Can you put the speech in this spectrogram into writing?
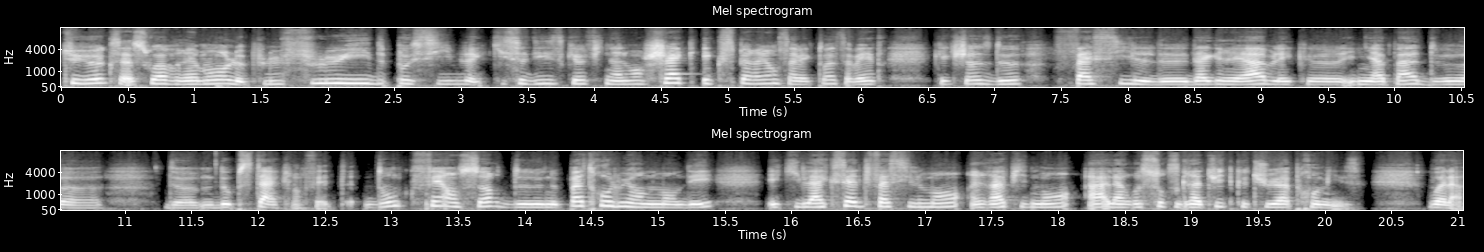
Tu veux que ça soit vraiment le plus fluide possible, qu'ils se disent que finalement chaque expérience avec toi, ça va être quelque chose de facile, d'agréable et qu'il n'y a pas de euh, d'obstacles en fait. Donc fais en sorte de ne pas trop lui en demander et qu'il accède facilement et rapidement à la ressource gratuite que tu as promise. Voilà.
